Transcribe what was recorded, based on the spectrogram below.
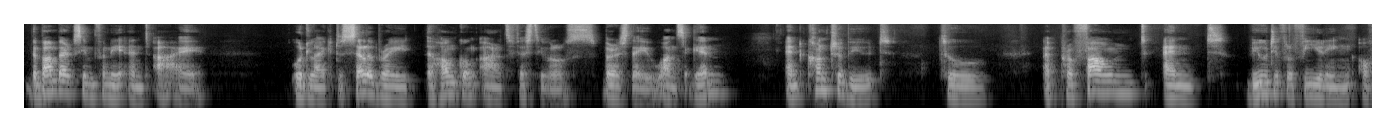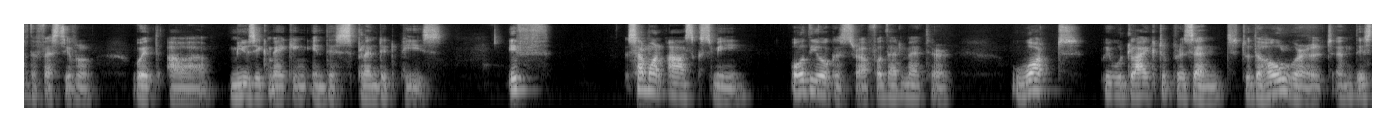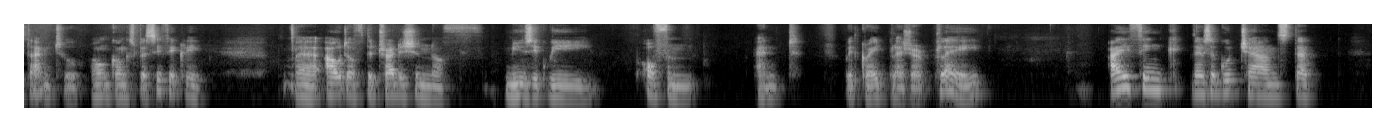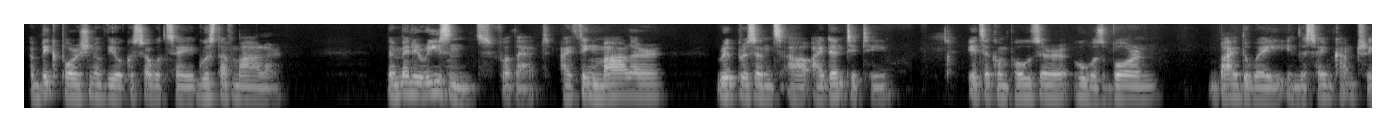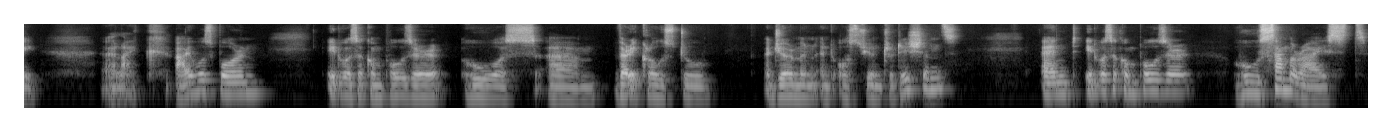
The Bamberg Symphony and I would like to celebrate the Hong Kong Arts Festival's birthday once again and contribute to a profound and beautiful feeling of the festival with our music making in this splendid piece. If someone asks me, or the orchestra for that matter, what we would like to present to the whole world, and this time to Hong Kong specifically, uh, out of the tradition of music we often and with great pleasure play, I think there's a good chance that a big portion of the orchestra would say Gustav Mahler. There are many reasons for that. I think Mahler represents our identity. It's a composer who was born, by the way, in the same country uh, like I was born. It was a composer who was um, very close to German and Austrian traditions. And it was a composer who summarized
